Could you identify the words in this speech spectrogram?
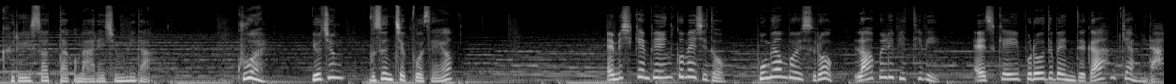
글을 썼다고 말해줍니다. 9월, 요즘 무슨 책 보세요? MBC 캠페인 꿈의 지도, 보면 볼수록 lovely BTV, SK 브로드밴드가 함께합니다.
